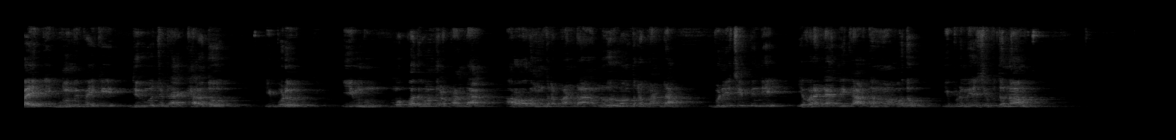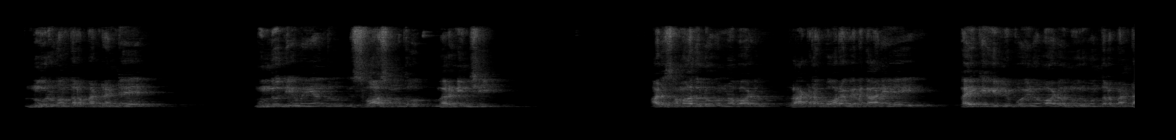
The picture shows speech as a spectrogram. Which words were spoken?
పైకి భూమిపైకి దిగువచ్చుట కలదు. ఇప్పుడు ఈ ము- ముప్పది వంతుల పంట అరవై వంతుల పంట నూరు వంతుల పంట. ఇప్పుడు నేను చెప్పింది వివరంగా మీకు అర్థం అవ్వదు. ఇప్పుడు మేము చెబుతున్నాం నూరు వంతుల పంట అంటే ముందు దేవుని అందు విశ్వాసంతో మరణించి ఆడు సమాధిలో ఉన్నవాడు రాకడ ఘోర వినగానే పైకి వెళ్ళిపోయిన వాడు నూరు ముంతల పంట.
